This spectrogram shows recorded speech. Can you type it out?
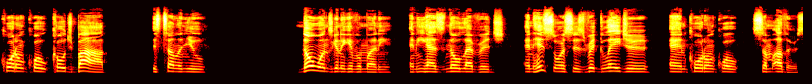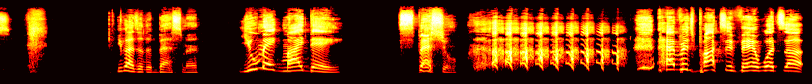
quote unquote, Coach Bob, is telling you no one's going to give him money and he has no leverage. And his sources, Rick Glazer and quote unquote, some others. You guys are the best, man. You make my day special. Average boxing fan, what's up?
